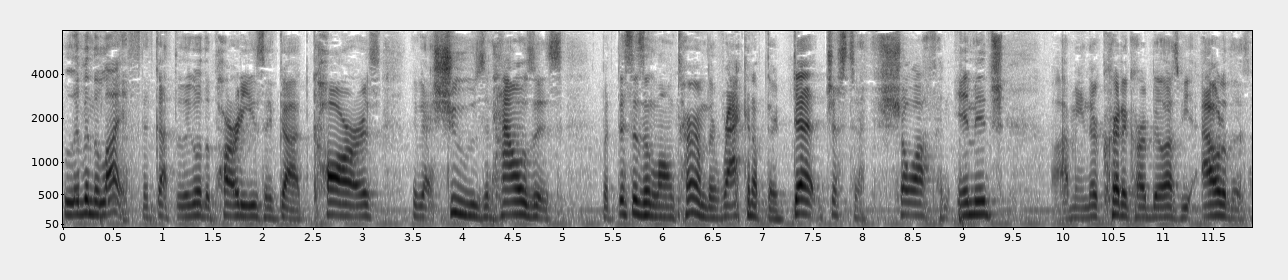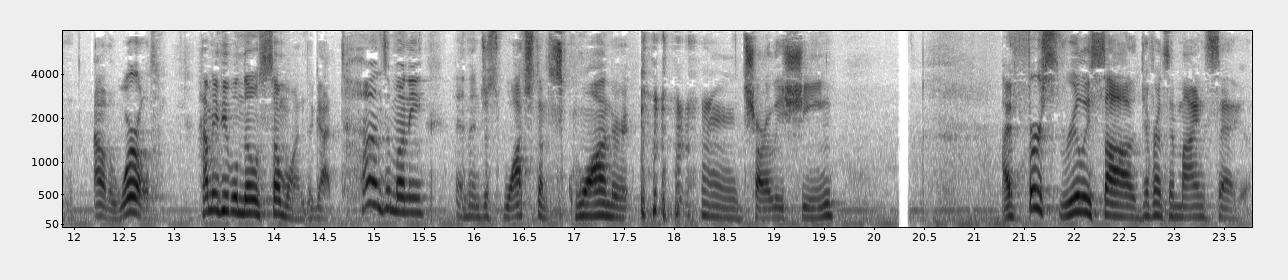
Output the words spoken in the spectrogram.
living the life. They've got, they go to the parties, they've got cars, they've got shoes and houses. But this isn't long term. They're racking up their debt just to show off an image. I mean, their credit card bill has to be out of the out of the world. How many people know someone that got tons of money and then just watch them squander it? Charlie Sheen. I first really saw a difference in mindset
